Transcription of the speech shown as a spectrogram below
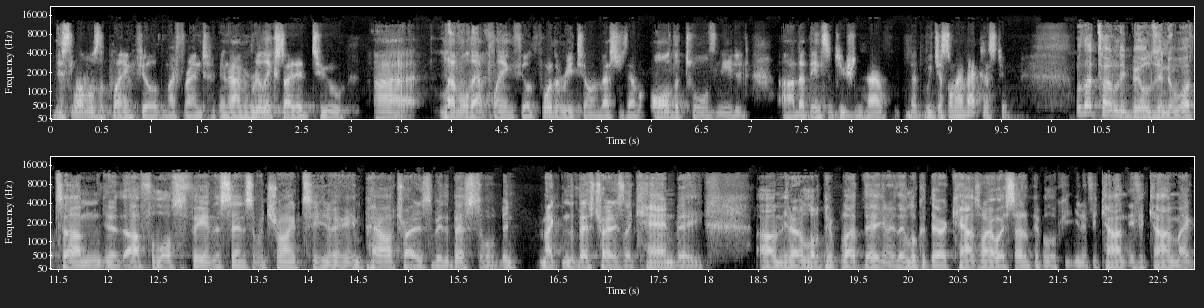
This levels the playing field, my friend, and I'm really excited to uh, level that playing field for the retail investors to have all the tools needed uh, that the institutions have that we just don't have access to. Well, that totally builds into what um, you know our philosophy in the sense that we're trying to you know empower traders to be the best, or make them the best traders they can be. Um, you know, a lot of people out there, you know, they look at their accounts, and I always say to people, look, you know, if you can't if you can't make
